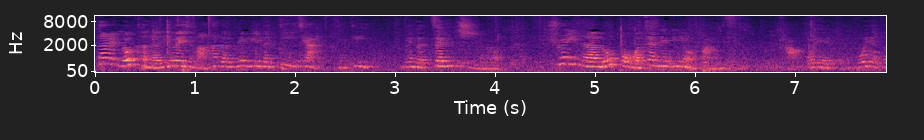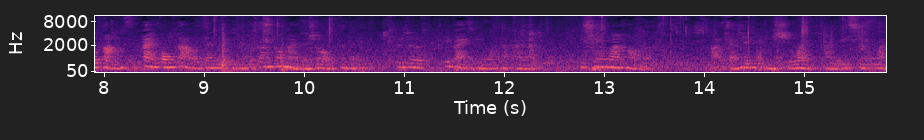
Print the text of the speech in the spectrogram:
当然有可能因为什么？它的那边的地价土地那个增值了，所以呢，如果我在那边有房子，好，我也我有个房子办公大楼在那边，刚刚买的时候可能就是一百平，我才买一千万好了，啊，假设一平十万，买一千万。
